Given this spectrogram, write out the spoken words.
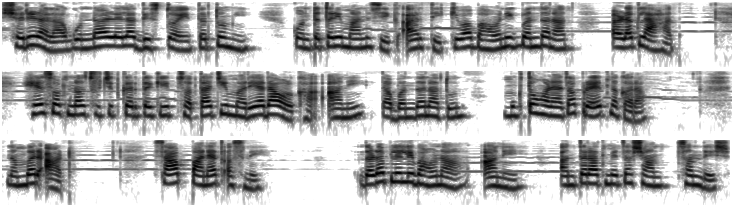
शरीराला गुंडाळलेला दिसतोय तर तुम्ही कोणतं तरी मानसिक आर्थिक किंवा भावनिक बंधनात अडकला आहात. हे स्वप्न सूचित करतं की स्वतःची मर्यादा ओळखा आणि त्या बंधनातून मुक्त होण्याचा प्रयत्न करा. नंबर आठ. साप पाण्यात असणे. दडपलेली भावना आणि अंतरात्मेचा शांत संदेश.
